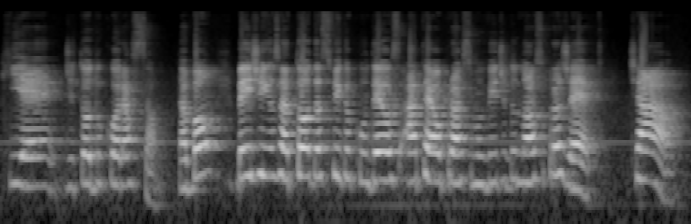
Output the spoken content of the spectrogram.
que é de todo o coração, tá bom? Beijinhos a todas, fica com Deus, até o próximo vídeo do nosso projeto. Tchau!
